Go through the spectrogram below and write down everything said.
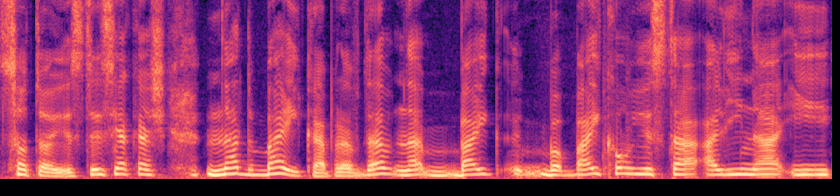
co to jest? To jest jakaś nadbajka, prawda? Na, bo bajką jest ta Alina i,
